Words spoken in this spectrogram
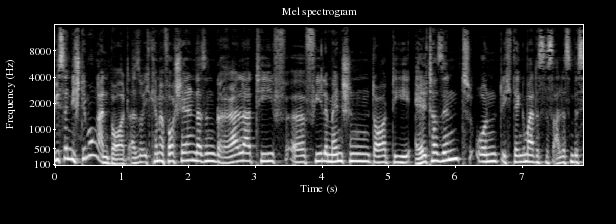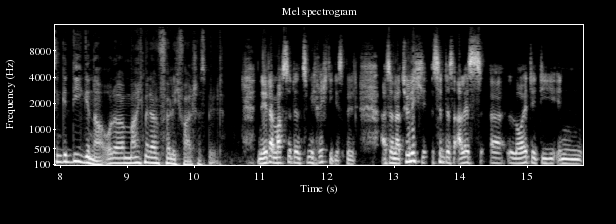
Wie ist denn die Stimmung an Bord? Also ich kann mir vorstellen, da sind relativ äh, viele Menschen dort, die älter sind und ich denke mal, das ist alles ein bisschen gediegener oder mache ich mir da ein völlig falsches Bild? Nee, da machst du dann ein ziemlich richtiges Bild. Also natürlich sind das alles äh, Leute, die in,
